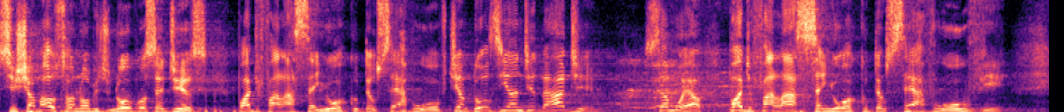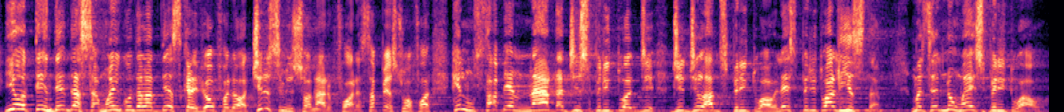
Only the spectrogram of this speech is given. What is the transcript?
Se chamar o seu nome de novo, você diz: Pode falar, Senhor, que o teu servo ouve. Tinha 12 anos de idade. Samuel, pode falar, Senhor, que o teu servo ouve. E eu atendendo essa mãe, quando ela descreveu, eu falei: ó, tira esse missionário fora, essa pessoa fora, que ele não sabe nada de, espiritual, de, de, de lado espiritual. Ele é espiritualista, mas ele não é espiritual.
